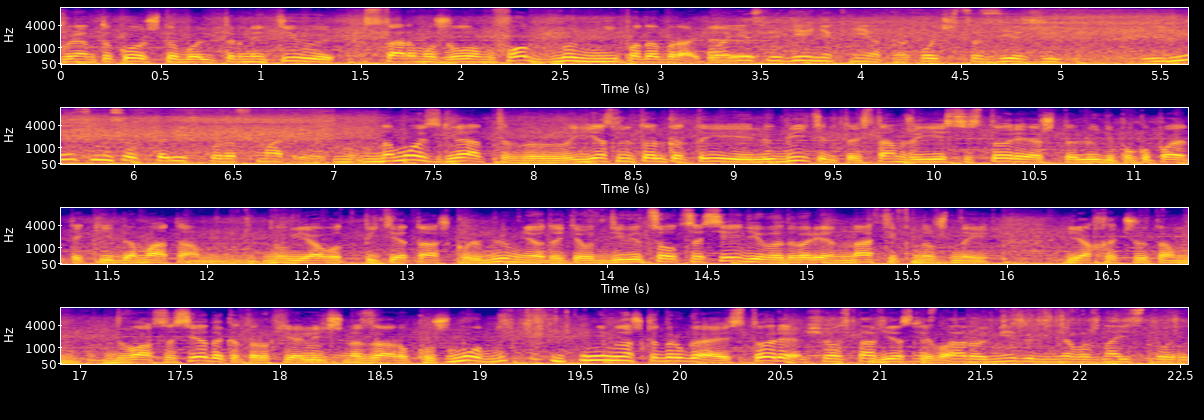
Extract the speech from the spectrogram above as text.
прям такое, чтобы альтернативы старому жилому фонду, ну, не подобрать. А если денег нет, а хочется здесь жить, имеет смысл вторичку рассматривать? На мой взгляд, э, если только ты любитель, то есть там же есть история, что люди покупают такие дома, там, ну, я вот пятиэтажку люблю, мне вот эти вот 900 соседей во дворе нафиг нужны. Я хочу там два соседа, которых я лично за руку жму. Ну, немножко другая история. Еще оставьте если мне старую мебель, мне важна история.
